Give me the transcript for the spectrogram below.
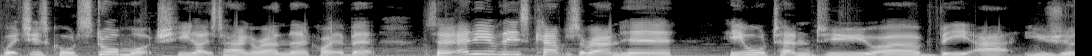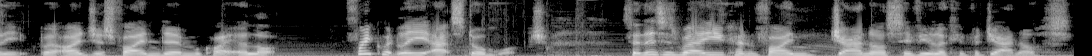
which is called Stormwatch. He likes to hang around there quite a bit. So any of these camps around here, he will tend to uh, be at usually, but I just find him quite a lot frequently at Stormwatch. So this is where you can find Janos if you're looking for Janos.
